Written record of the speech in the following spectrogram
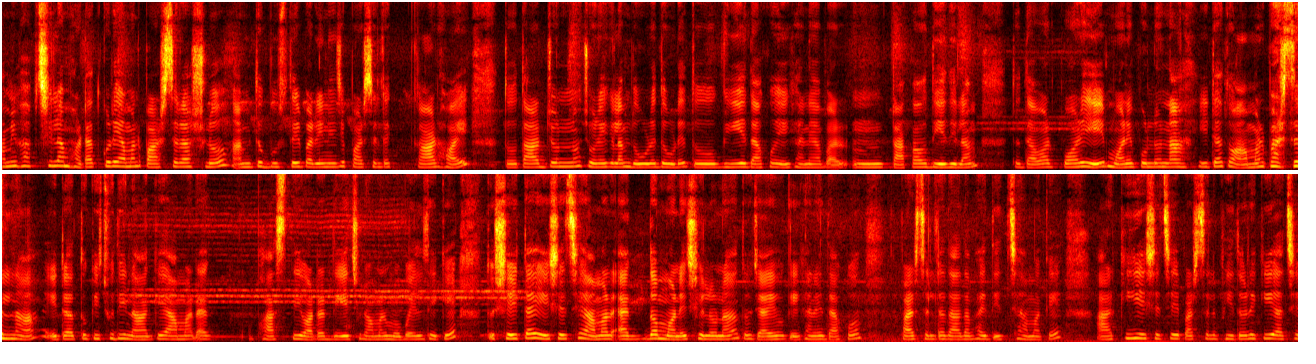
আমি ভাবছিলাম হঠাৎ করে আমার পার্সেল আসলো। আমি তো বুঝতেই পারিনি যে পার্সেলটা কার হয়। তো তার জন্য চলে গেলাম দৌড়ে দৌড়ে। তো গিয়ে দেখো এখানে আবার টাকাও দিয়ে দিলাম। তো দেওয়ার পরে মনে পড়ল, না, এটা তো আমার পার্সেল না। এটা তো কিছুদিন আগে আমার এক ফাস্তি অর্ডার দিয়েছিল আমার মোবাইল থেকে। তো সেইটাই এসেছে। আমার একদম মনে ছিল না। তো যাই হোক, এখানে দেখো পার্সেলটা দাদা ভাই দিচ্ছে আমাকে। আর কি এসেছে পার্সেলের ভিতরে কি আছে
